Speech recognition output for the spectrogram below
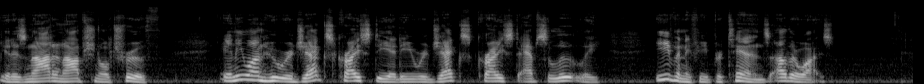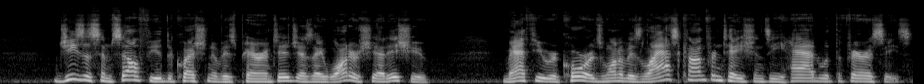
It is not an optional truth. Anyone who rejects Christ's deity rejects Christ absolutely, even if he pretends otherwise. Jesus himself viewed the question of his parentage as a watershed issue. Matthew records one of his last confrontations he had with the Pharisees.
